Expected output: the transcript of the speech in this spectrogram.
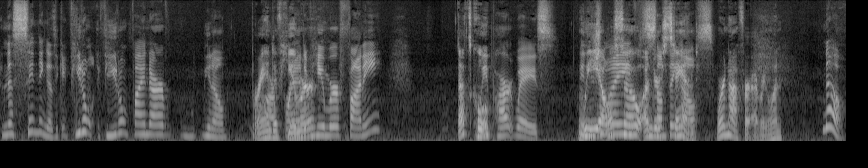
And that's the same thing as like if you don't if you don't find our you know Brand of brand humor? of humor funny, that's cool we part ways. we Enjoy also understand we're not for everyone No,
